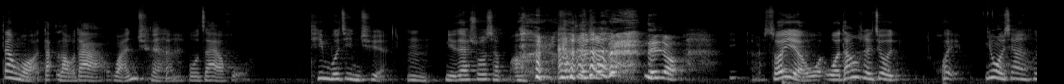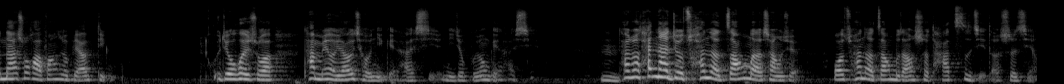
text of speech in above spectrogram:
但我大老大完全不在乎，听不进去，嗯，你在说什么？然 后就是那种，所以我我当时就会，因为我现在跟他说话方式比较顶，我就会说他没有要求你给他洗，你就不用给他洗。嗯，他说他那就穿着脏的上去，我穿的脏不脏是他自己的事情，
